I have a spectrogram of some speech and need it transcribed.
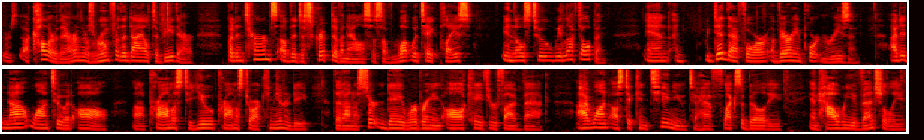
There's a color there, and there's room for the dial to be there. But in terms of the descriptive analysis of what would take place in those two, we left open. And we did that for a very important reason. I did not want to at all uh, promise to you, promise to our community that on a certain day we're bringing all K through 5 back. I want us to continue to have flexibility in how we eventually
